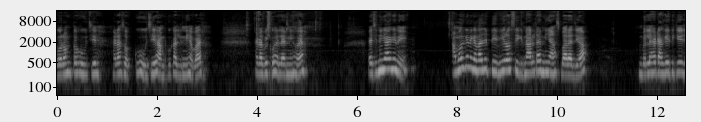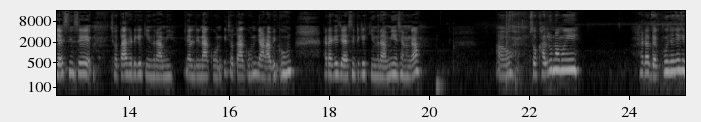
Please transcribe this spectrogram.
गरम तो होटा सबको होमको खाली नहीं हबार हेटा भी कहलानी हुए ऐसी क्या कि आमर के टी रिग्नालटा नहीं आसबार आज का बेले हेटा के टे जैसी से छता के टे किमी एलडीना कौन कि छता कौन जाना भी कौन हेटा के जैसी टी किमी अच्छे का आ सखा ना मुई हेटा देखू जे कि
